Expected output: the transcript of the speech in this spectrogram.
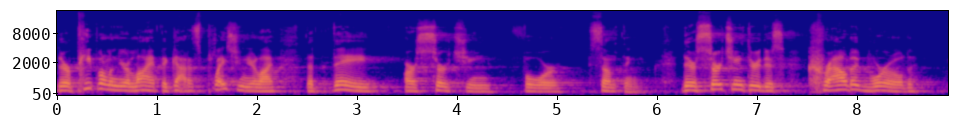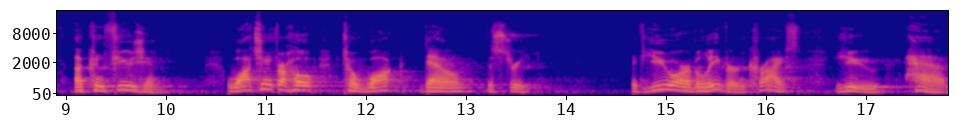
There are people in your life that God has placed in your life that they are searching for something. They're searching through this crowded world of confusion, watching for hope to walk down the street. If you are a believer in Christ, you have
